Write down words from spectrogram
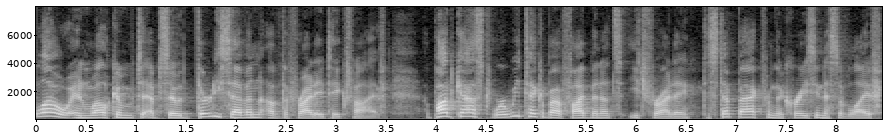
Hello, and welcome to episode 37 of the Friday Take 5, a podcast where we take about five minutes each Friday to step back from the craziness of life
